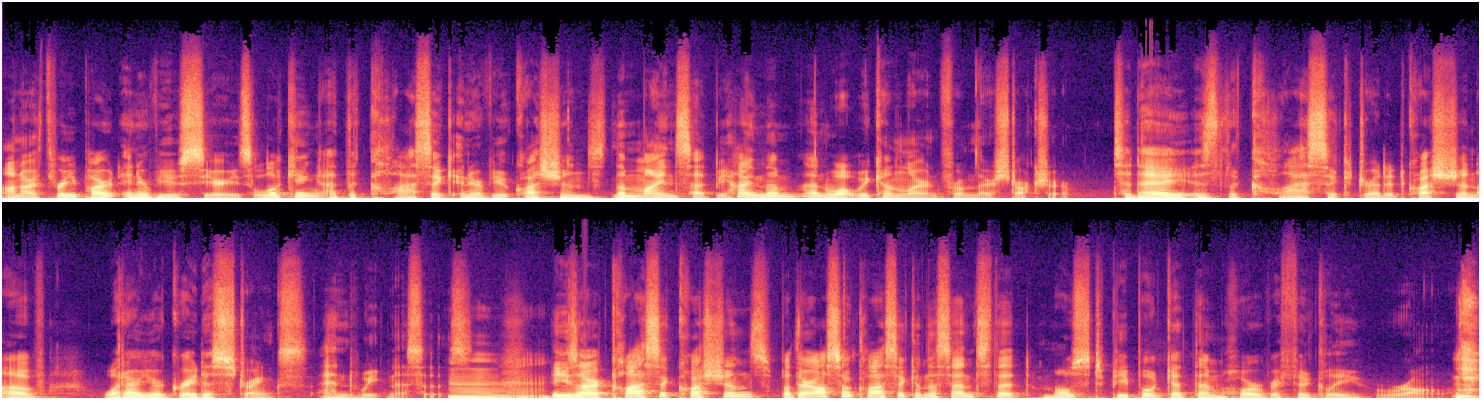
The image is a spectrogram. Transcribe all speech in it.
on our three part interview series, looking at the classic interview questions, the mindset behind them, and what we can learn from their structure. Today is the classic dreaded question of what are your greatest strengths and weaknesses? Mm. These are classic questions, but they're also classic in the sense that most people get them horrifically wrong.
